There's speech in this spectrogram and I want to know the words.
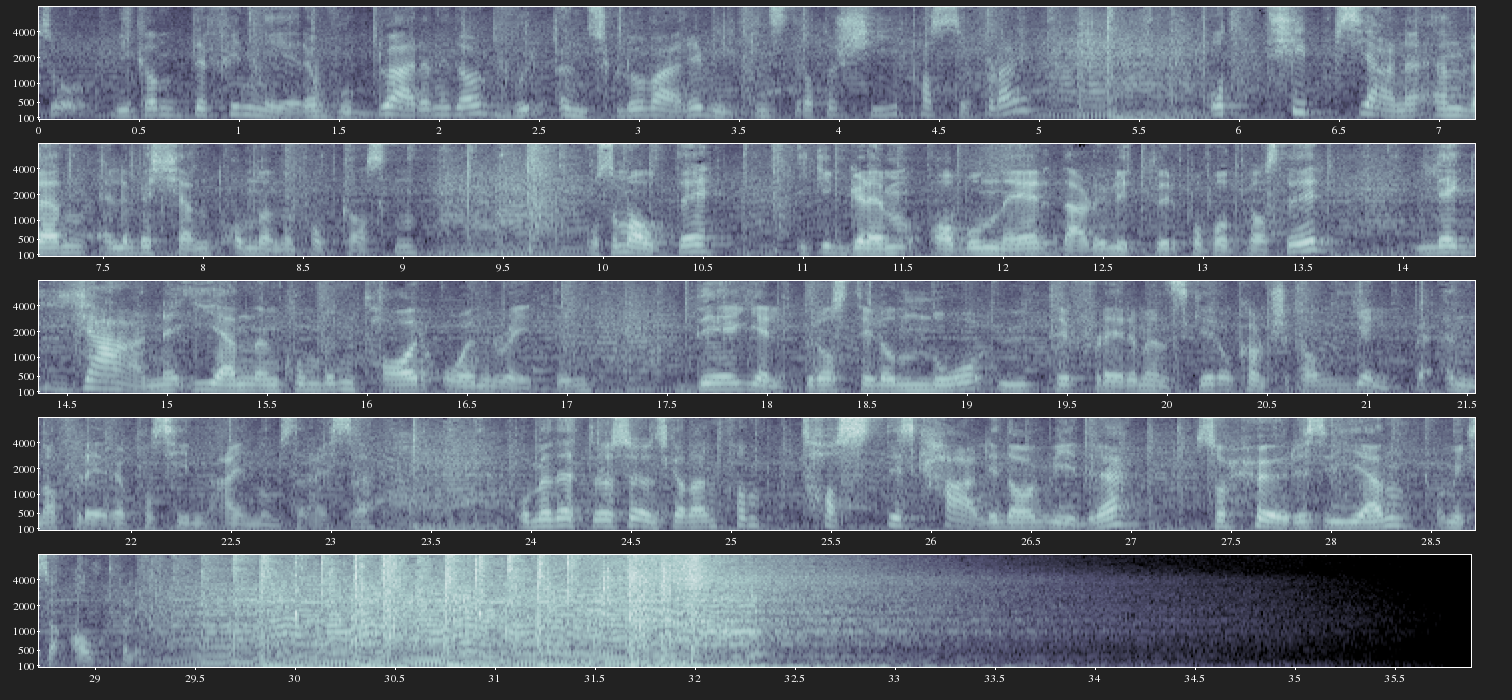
Så vi kan definere hvor du er hen i dag, hvor ønsker du å være, hvilken strategi passer for deg. Og tips gjerne en venn eller bekjent om denne podkasten. Og som alltid, ikke glem å abonnere der du lytter på podkaster. Legg gjerne igjen en kommentar og en rating. Det hjelper oss til å nå ut til flere mennesker, og kanskje kan hjelpe enda flere på sin eiendomsreise. Og med dette så ønsker jeg deg en fantastisk herlig dag videre. Så høres vi igjen om ikke så altfor lenge.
